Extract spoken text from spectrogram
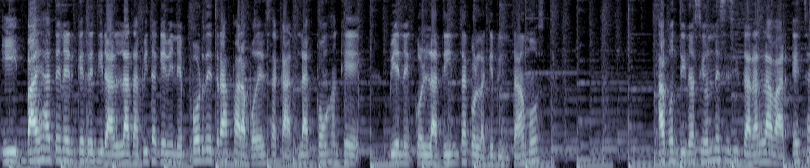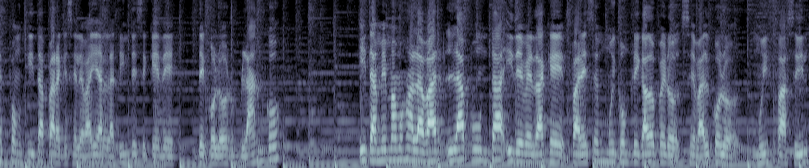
y vais a tener que retirar la tapita que viene por detrás para poder sacar la esponja que viene con la tinta con la que pintamos. A continuación necesitarás lavar esta esponjita para que se le vaya la tinta y se quede de color blanco. Y también vamos a lavar la punta y de verdad que parece muy complicado pero se va el color muy fácil.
